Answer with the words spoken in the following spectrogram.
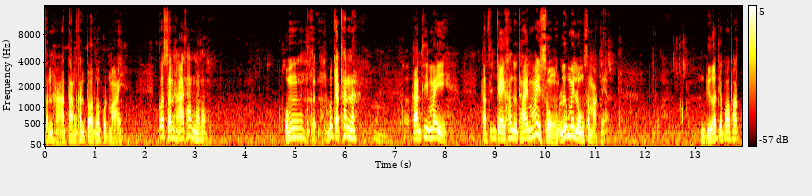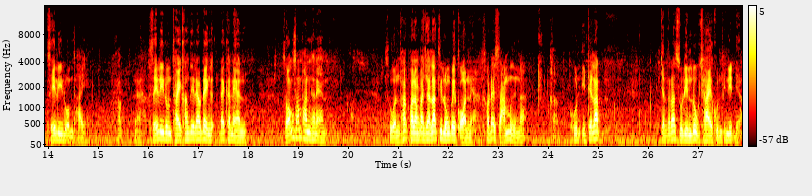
สรรหาตามขั้นตอนของกฎหมาย ก็สรรหาท่านนะครับ ผมรู้จักท่านนะอืมครับการที่ไม่ตัดสินใจครั้งสุดท้ายไม่ส่งหรือไม่ลงสมัครเนี่ยเหลือเฉพาะพักเสรีรวมไทยครับนะเสรีรวมไทยครั้งที่แล้วได้ได้คะแนนสองสามพันคะแนน ส่วนพักพลังประชารัฐที่ลงไปก่อนเนี่ยเขาได้สามหมื่นนะครับคุณอิทธิรัตน์ จันทรสุรินทร์ลูกชายคุณพินิษเนี่ย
